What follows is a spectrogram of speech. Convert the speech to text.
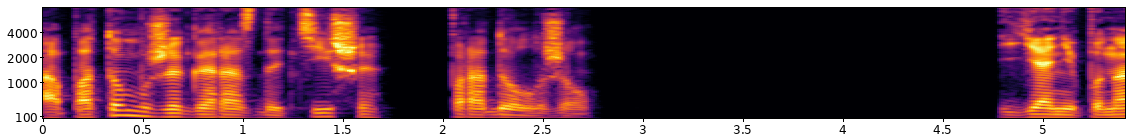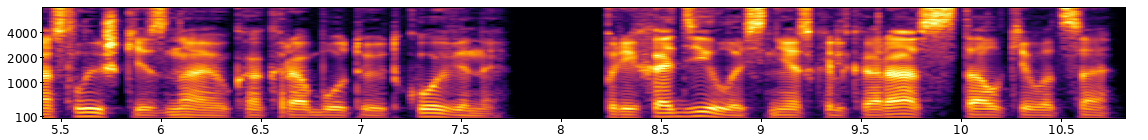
а потом уже гораздо тише продолжил. Я не понаслышке знаю, как работают ковины. Приходилось несколько раз сталкиваться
